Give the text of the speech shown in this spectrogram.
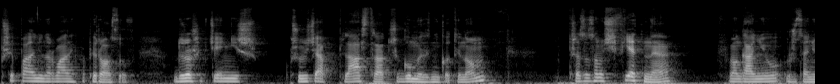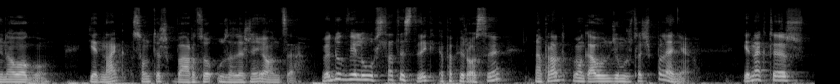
przy paleniu normalnych papierosów. Dużo szybciej niż przy użyciu plastra czy gumy z nikotyną, przez co są świetne w pomaganiu rzuceniu nałogu. Jednak są też bardzo uzależniające. Według wielu statystyk e-papierosy naprawdę pomagały ludziom rzucać palenie. Jednak też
